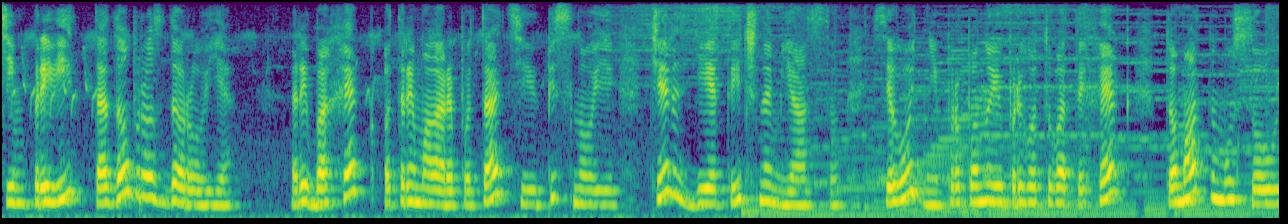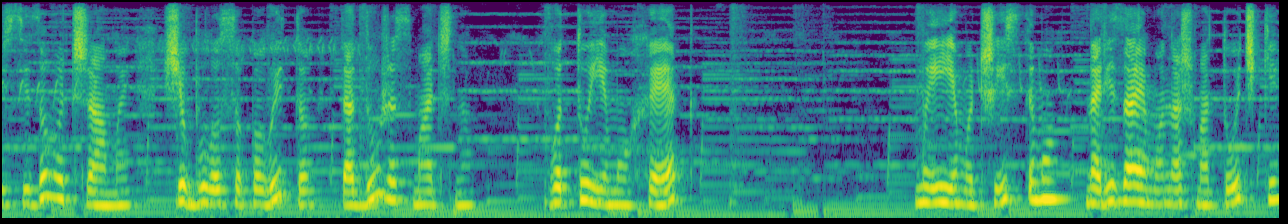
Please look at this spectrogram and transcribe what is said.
Всім привіт та доброго здоров'я! Риба хек отримала репутацію пісної через дієтичне м'ясо. Сьогодні пропоную приготувати хек в томатному соусі з овочами, щоб було соковито та дуже смачно. Готуємо хек, миємо, чистимо, нарізаємо на шматочки,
